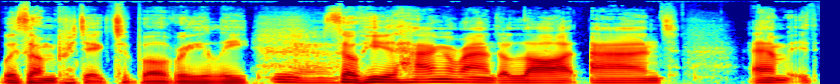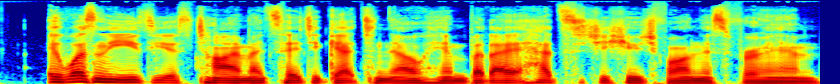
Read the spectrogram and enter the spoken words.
was unpredictable, really. Yeah. So he'd hang around a lot, and um, it, it wasn't the easiest time, I'd say, to get to know him, but I had such a huge fondness for him.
